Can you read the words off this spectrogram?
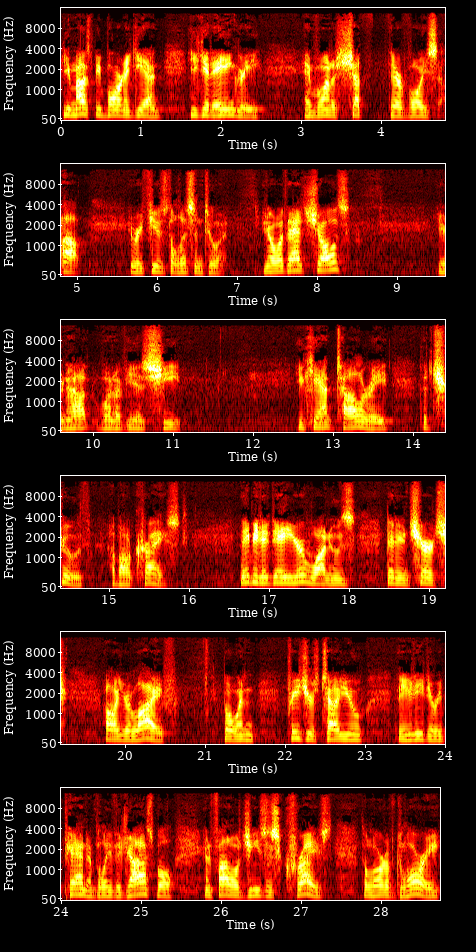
you must be born again, you get angry and want to shut their voice up and refuse to listen to it. You know what that shows? You're not one of his sheep. You can't tolerate the truth about Christ. Maybe today you're one who's been in church all your life, but when preachers tell you that you need to repent and believe the gospel and follow Jesus Christ, the Lord of glory,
